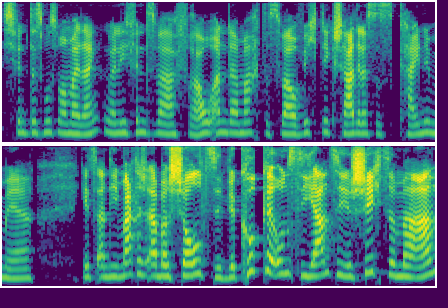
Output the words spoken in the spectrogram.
Ich finde, das muss man mal danken, weil ich finde, es war Frau an der Macht. Das war auch wichtig. Schade, dass es keine mehr jetzt an die Macht ist. Aber Scholze, wir gucken uns die ganze Geschichte mal an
